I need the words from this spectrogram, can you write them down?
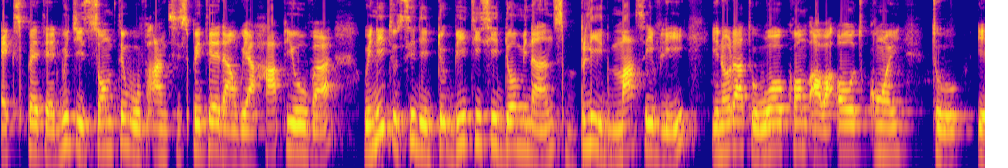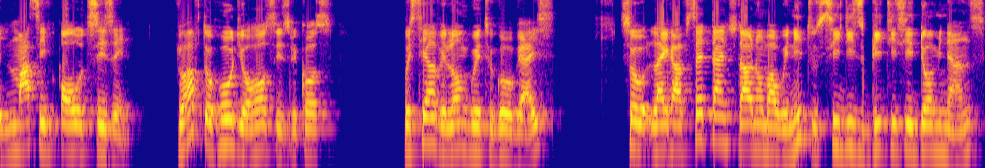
expected, which is something we've anticipated and we are happy over. We need to see the BTC dominance bleed massively in order to welcome our altcoin to a massive alt season. you have to hold your horses because we still have a long way to go, guys. So, like I've said times that number, we need to see this BTC dominance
